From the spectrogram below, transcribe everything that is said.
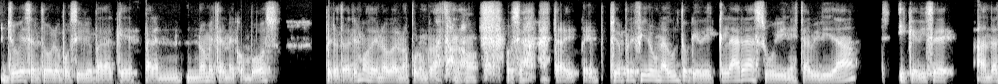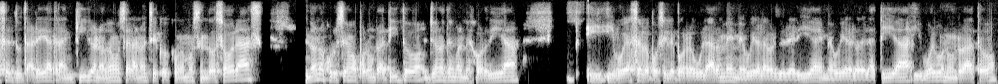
yo voy a hacer todo lo posible para que para no meterme con vos, pero tratemos de no vernos por un rato, ¿no? O sea, eh, yo prefiero un adulto que declara su inestabilidad y que dice, anda a hacer tu tarea tranquilo, nos vemos a la noche, comemos en dos horas, no nos crucemos por un ratito, yo no tengo el mejor día y, voy a hacer lo posible por regularme, me voy a la verdulería y me voy a lo de la tía y vuelvo en un rato,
